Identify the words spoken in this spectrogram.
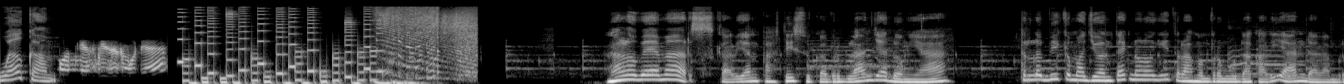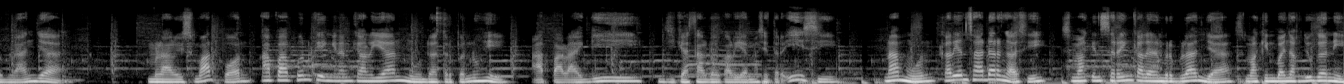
Welcome. Podcast Bisnis Muda. Halo BMers, kalian pasti suka berbelanja dong ya. Terlebih kemajuan teknologi telah mempermudah kalian dalam berbelanja. Melalui smartphone, apa pun keinginan kalian mudah terpenuhi, apalagi jika saldo kalian masih terisi. Namun, kalian sadar nggak sih, semakin sering kalian berbelanja, semakin banyak juga nih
